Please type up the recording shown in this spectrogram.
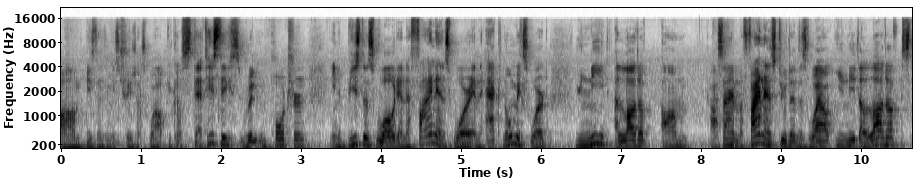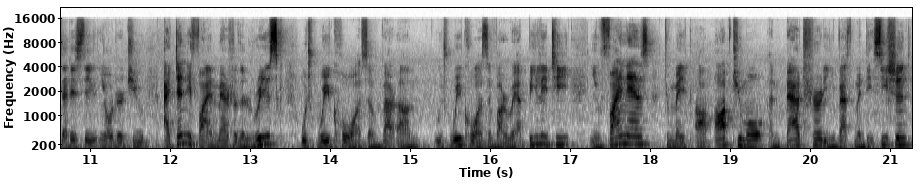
um, business administration as well because statistics is really important in the business world and the finance world and economics world. You need a lot of um, as I am a finance student as well, you need a lot of statistics in order to identify and measure the risk, which we call as a um, which we call as a variability in finance to make uh, optimal and better investment decision.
